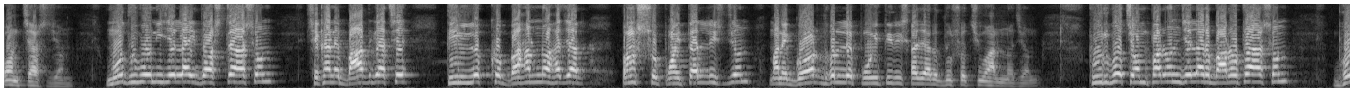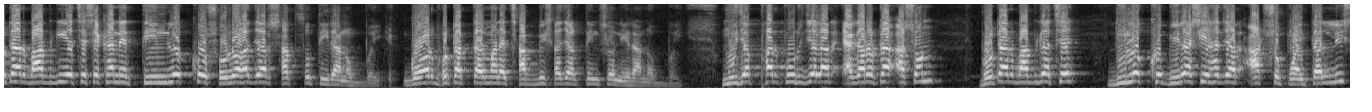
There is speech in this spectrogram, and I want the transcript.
পঞ্চাশ জন। মধুবনী জেলায় দশটা আসন, সেখানে বাদ গেছে তিন লক্ষ বাহান্ন হাজার পাঁচশো পঁয়তাল্লিশ জন মানে গড় ধরলে পঁয়ত্রিশ হাজার দুশো চুয়ান্ন জন। পূর্ব চম্পারণ জেলার বারোটা আসন, ভোটার বাদ গিয়েছে সেখানে তিন লক্ষ ষোলো হাজার সাতশো তিরানব্বই। গড় ভোটার তার মানে ছাব্বিশ হাজার তিনশো নিরানব্বই। মুজাফফরপুর জেলার এগারোটা আসন, ভোটার বাদ গেছে দু লক্ষ বিরাশি হাজার আটশো পঁয়তাল্লিশ,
